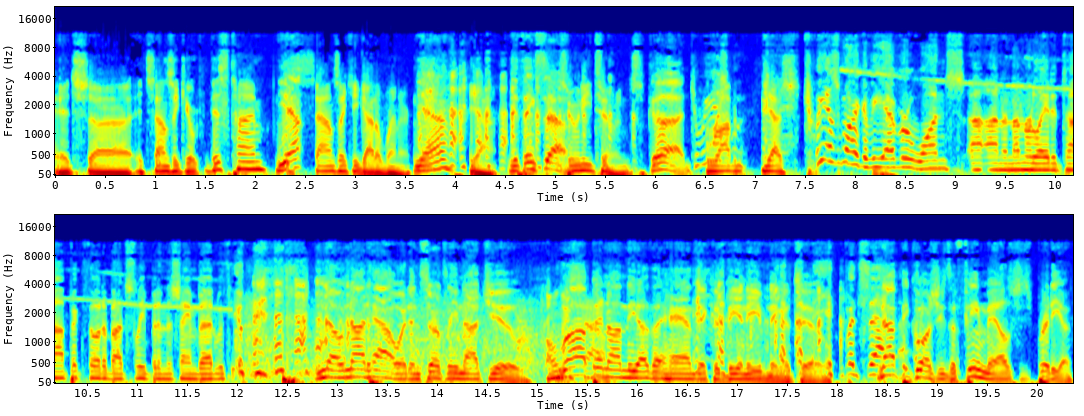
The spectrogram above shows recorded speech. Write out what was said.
It's uh, it sounds like you're this time. Yeah. Sounds like you got a winner. Yeah? Yeah. You think so? Toonie Tunes. Good. Can we ask Robin. Yes. Can we ask Mark if he ever once, uh, on an unrelated topic, thought about sleeping in the same bed with you? No, not Howard, and certainly not you. Only Robin, Sal. on the other hand, there could be an evening or two. but Sal, Not because she's a female, she's prettier.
